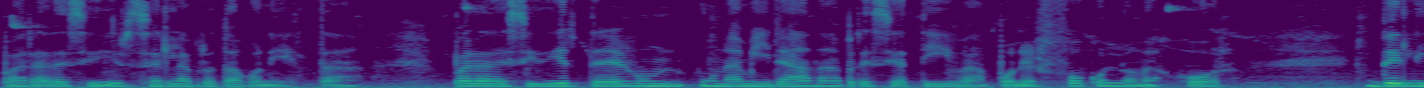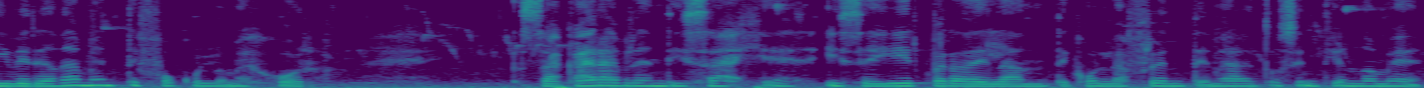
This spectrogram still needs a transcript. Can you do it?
para decidir ser la protagonista, para decidir tener una mirada apreciativa, poner foco en lo mejor, deliberadamente foco en lo mejor sacar aprendizajes y seguir para adelante con la frente en alto, sintiéndome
